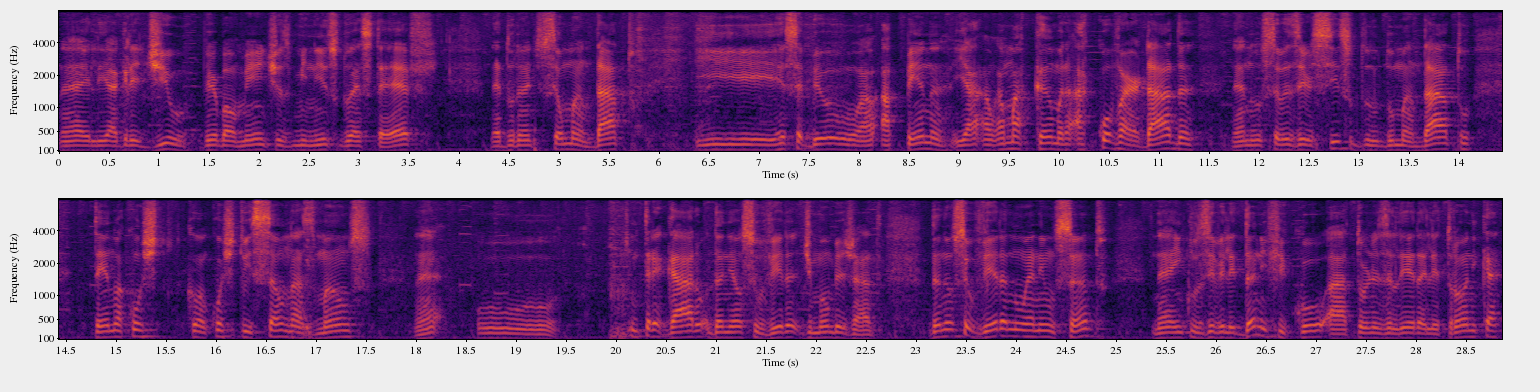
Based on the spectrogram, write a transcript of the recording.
né, ele agrediu verbalmente os ministros do STF né, durante seu mandato e recebeu a, a pena e a, a, uma Câmara acovardada né, no seu exercício do, do mandato, tendo a Constituição nas mãos, né, o, entregaram Daniel Silveira de mão beijada. Daniel Silveira não é nenhum santo, né? inclusive ele danificou a tornozeleira eletrônica,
